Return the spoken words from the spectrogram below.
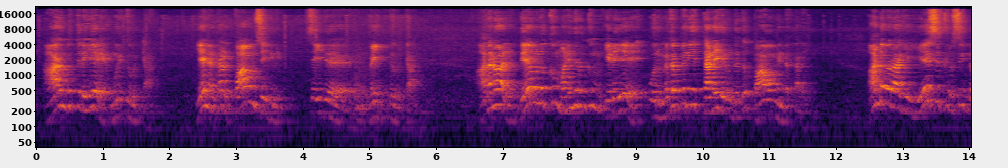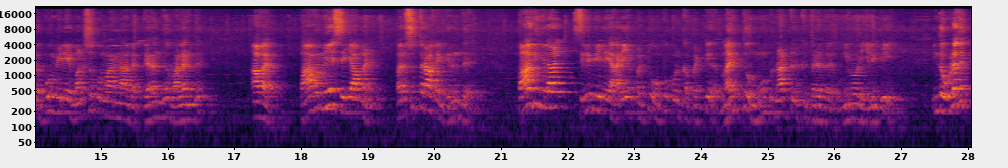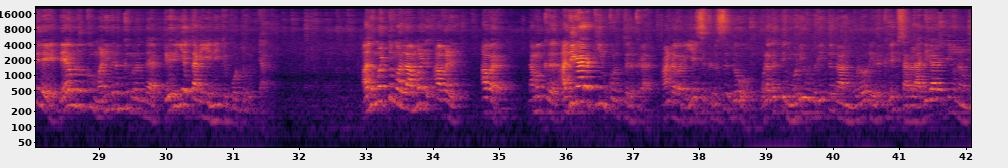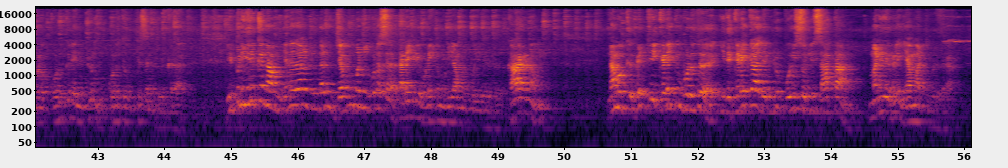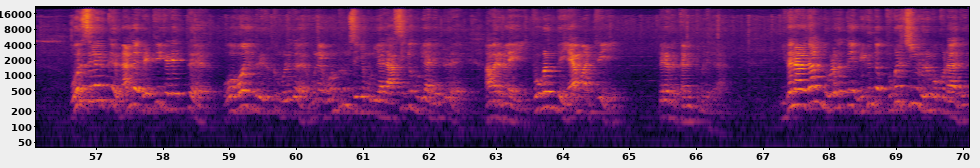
ஆரம்பத்திலேயே முறித்து விட்டான். ஏனென்றால் பாவம் செய்து செய்து வைத்து விட்டான். அதனால் தேவனுக்கும் மனிதனுக்கும் இடையே ஒரு மிகப்பெரிய தடை இருந்தது பாவம் என்ற தடை. ஆண்டவராகிய இயேசு கிறிஸ்து இந்த பூமியிலே மனுஷகுமாரனாக பிறந்து வளர்ந்து அவர் பாவமே செய்யாமல் பரிசுத்தராக இருந்து பாவிகளால் சிலுவையிலே அறையப்பட்டு ஒப்பு கொடுக்கப்பட்டு மரித்து மூன்று நாட்களுக்கு பிறகு உயிரோடு எழுப்பி இந்த உலகத்திலே தேவனுக்கும் மனிதனுக்கும் இருந்த பெரிய தடையை நீக்கி போட்டு விட்டார் அது மட்டுமல்லாமல் அவள் அவர் நமக்கு அதிகாரத்தையும் கொடுத்திருக்கிறார். ஆண்டவர் இயேசு கிறிஸ்து இதோ உலகத்தின் முடிவு குறித்து நான் உங்களோடு இருக்கிறேன். சகல அதிகாரத்தையும் நான் உங்களுக்கு கொடுக்கிறேன் என்றும் கொடுத்து விட்டு சென்றிருக்கிறார். இப்படி இருக்க நாம் என்னதான் இருந்தாலும் ஜபம் பண்ணி கூட சில தடைகளை உடைக்க முடியாமல் போய்கிறது காரணம் நமக்கு வெற்றி கிடைக்கும் பொழுது இது கிடைக்காது என்று பொய் சொல்லி சாத்தான் மனிதர்களை ஏமாற்றி விடுகிறார். ஒரு சிலருக்கு நல்ல வெற்றி கிடைத்து ஓஹோ என்று இருக்கும் பொழுது உன்னை ஒன்றும் செய்ய முடியாது அசைக்க முடியாது என்று அவர்களை புகழ்ந்து ஏமாற்றி பிறகு தவித்து விடுகிறார். இதனால் தான் இந்த உலகத்தை மிகுந்த புகழ்ச்சியும் விரும்பக்கூடாது.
